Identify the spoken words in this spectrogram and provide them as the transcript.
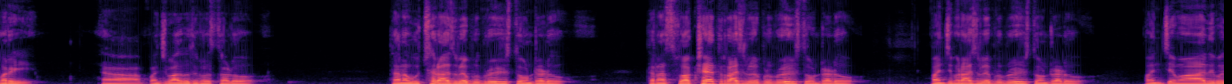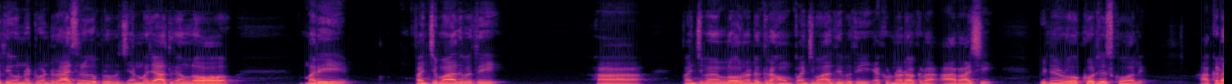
మరి పంచమాధిపతిని కలుస్తాడో? తన ఉచ్చరాశిలో ఎప్పుడు ప్రవేశిస్తూ ఉంటాడు? తన స్వక్షేత్ర రాశిలో ఎప్పుడు ప్రవేశిస్తూ ఉంటాడు? పంచమ రాశిలో ఎప్పుడు ప్రవేశిస్తూ ఉంటాడు? పంచమాధిపతి ఉన్నటువంటి రాశిలో ఎప్పుడు జన్మజాతకంలో మరి పంచమాధిపతి పంచమంలో ఉన్న గ్రహం పంచమాధిపతి ఎక్కడున్నాడో అక్కడ ఆ రాశి వీటిని వర్కౌట్ చేసుకోవాలి. అక్కడ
